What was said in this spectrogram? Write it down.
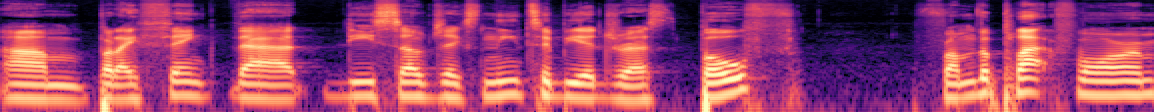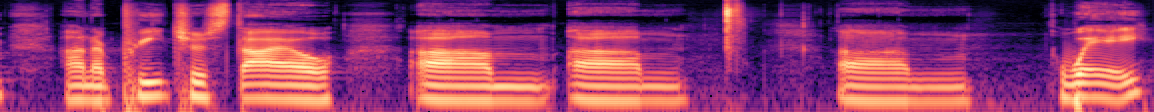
Um, but I think that these subjects need to be addressed both from the platform on a preacher style um, um, um way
